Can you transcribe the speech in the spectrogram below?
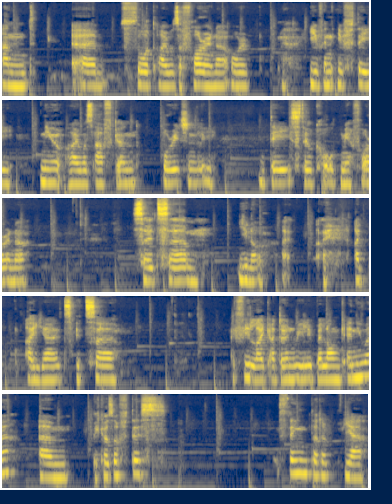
and uh, thought I was a foreigner, or even if they knew I was Afghan originally, they still called me a foreigner. So it's um, you know, I, I, I, I yeah, it's it's uh, I feel like I don't really belong anywhere um, because of this thing that I've, yeah,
